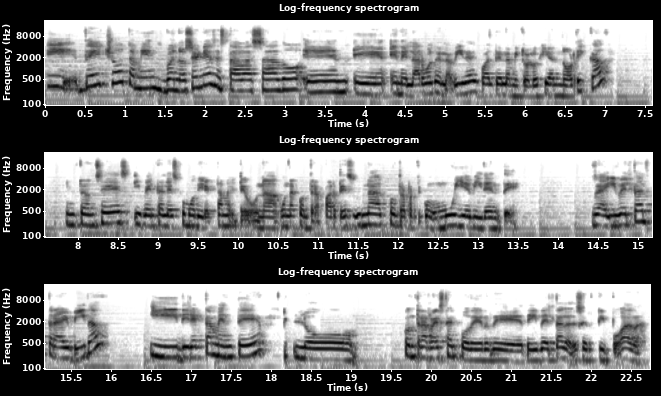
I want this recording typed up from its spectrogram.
Y de hecho también, bueno, Cernias está basado en, eh, en el árbol de la vida, igual de la mitología nórdica. Entonces, Ibeltal es como directamente una, una contraparte, es una contraparte como muy evidente. O sea, Ibeltal trae vida y directamente lo contrarresta el poder de, de Ibeltal al ser tipo hada.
